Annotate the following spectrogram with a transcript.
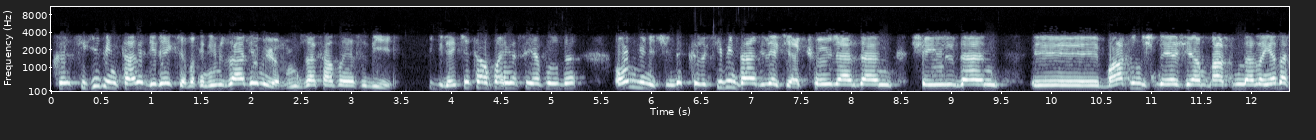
42 bin tane dilekçe bakın imza demiyorum imza kampanyası değil. Bir dilekçe kampanyası yapıldı. 10 gün içinde 42 bin tane dilekçe yani köylerden, şehirden, e, Bartın dışında yaşayan Bartınlardan ya da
